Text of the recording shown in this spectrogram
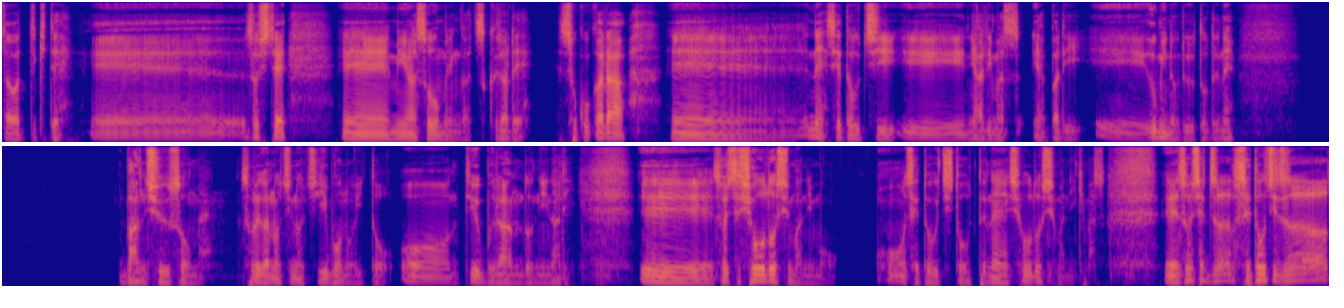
伝わってきて、えー、そして、えー、三輪そうめんが作られ、そこから、えー、ね、瀬戸内にあります、やっぱり、えー、海のルートでね、播州そうめん。それが後々イボの糸っていうブランドになり、えー、そして小豆島にも瀬戸内通ってね、小豆島に行きます。えー、そしてずっと瀬戸内ずっ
